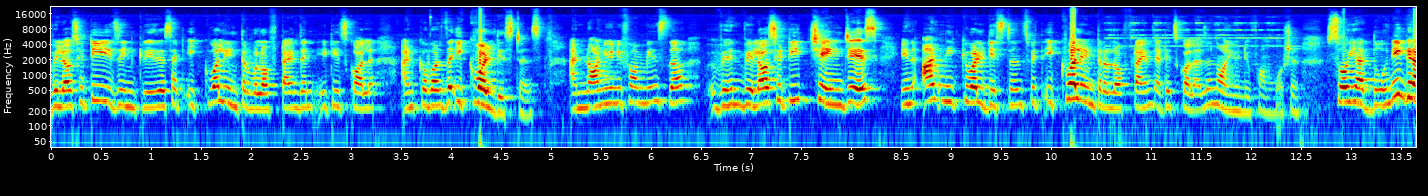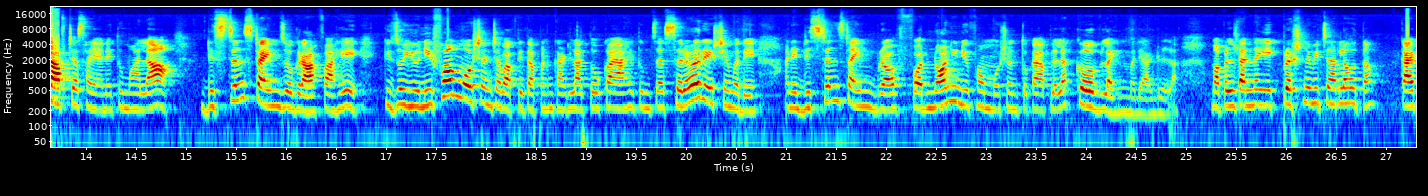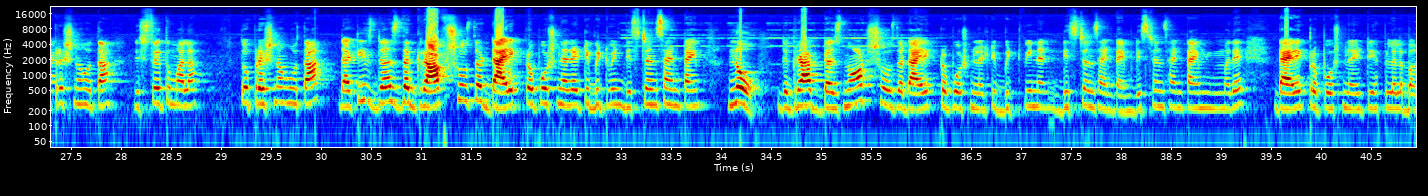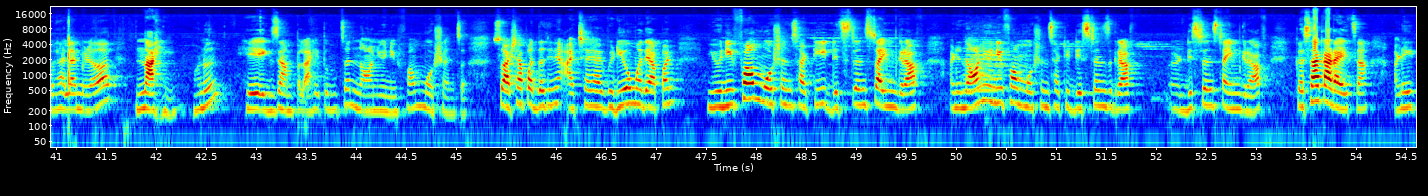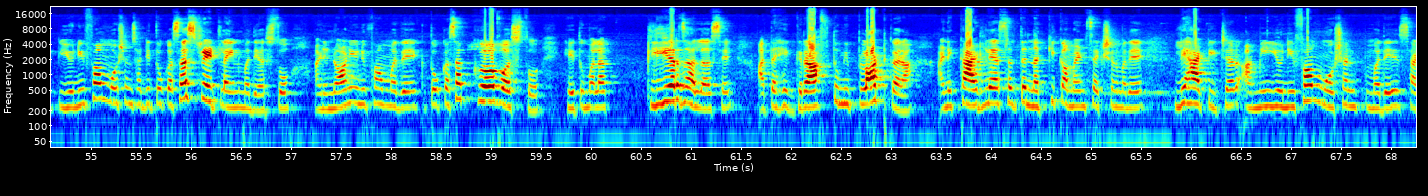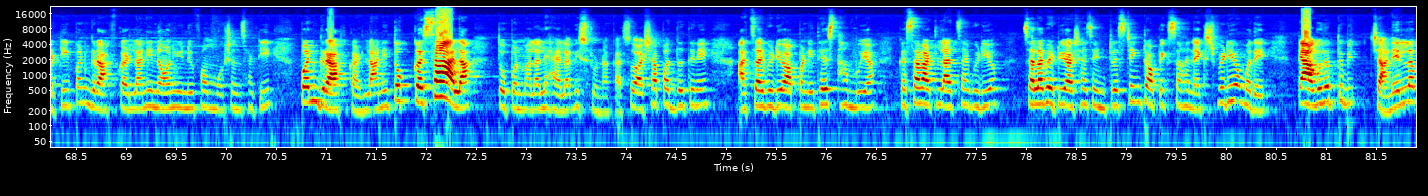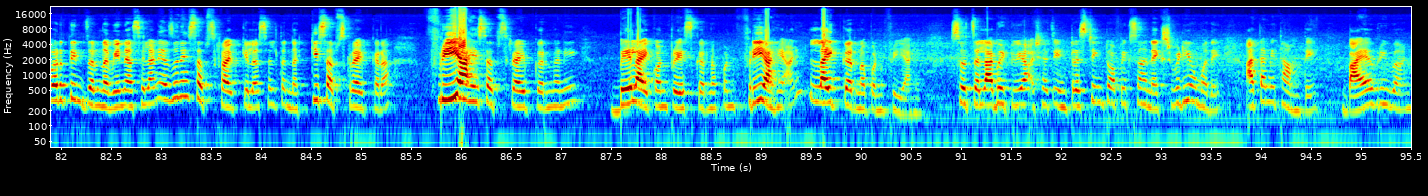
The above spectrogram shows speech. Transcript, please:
velocity is increases at equal interval of time then it is call and cover the equal distance and non uniform means the when velocity changes in unequal distance with equal interval of time that is call as a non uniform motion so या दोन्ही ग्राफच्या साह्याने तुम्हाला distance time जो graph आहे की जो uniform मोशनच्या बाबतीत आपण काढला तो काय आहे तुमचा सरळ रेषेमध्ये आणि distance time graph for non uniform motion तो काय आपल्याला कर्व लाईनमध्ये आढळला. मग आपल्याला त्यांना एक प्रश्न विचारला होता. काय प्रश्न होता? दिसतोय तुम्हाला? तो प्रश्न होता that is does the graph shows the direct proportionality between distance and time no the graph does not shows the direct proportionality between and distance and time distance and टाईममध्ये डायरेक्ट प्रपोर्शनॅलिटी आपल्याला बघायला मिळत नाही. म्हणून हे example आहे तुमचं non uniform मोशनचं सो अशा पद्धतीने आजच्या ह्या व्हिडिओमध्ये आपण युनिफॉर्म मोशनसाठी डिस्टन्स टाईम ग्राफ आणि non uniform मोशनसाठी distance graph distance time graph कसा काढायचा आणि युनिफॉर्म मोशनसाठी तो कसा स्ट्रेट लाईनमध्ये असतो आणि नॉन युनिफॉर्ममध्ये तो कसा कर्व असतो हे तुम्हाला क्लिअर झालं असेल आता हे ग्राफ तुम्ही प्लॉट करा आणि काढले असेल तर नक्की कमेंट सेक्शनमध्ये लिहा टीचर आम्ही युनिफॉर्म मोशनमध्ये साठी पण ग्राफ काढला आणि नॉन युनिफॉर्म मोशनसाठी पण ग्राफ काढला आणि तो कसा आला तो पण मला लिहायला विसरू नका. सो अशा पद्धतीने आजचा व्हिडिओ आपण इथेच थांबूया. कसा वाटला आजचा व्हिडिओ चला भेटूया अशाच इंटरेस्टिंग टॉपिकसह नेक्स्ट व्हिडिओमध्ये त्या अगोदर तुम्ही चॅनेलवरती जर नवीन असेल आणि अजूनही सबस्क्राईब केलं असेल तर नक्की सबस्क्राईब करा. फ्री आहे सबस्क्राईब करणं आणि बेल आयकॉन प्रेस करणं पण फ्री आहे आणि लाईक करणं पण फ्री आहे. सो चला भेटूया अशाच इंटरेस्टिंग टॉपिकसह नेक्स्ट व्हिडिओमध्ये आता मी थांबते. Bye every one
